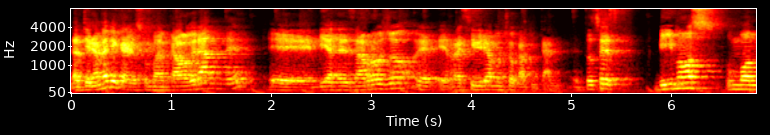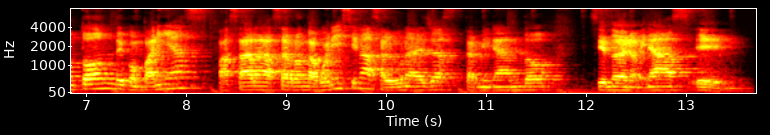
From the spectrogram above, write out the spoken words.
Latinoamérica, que es un mercado grande eh, en vías de desarrollo, eh, recibiera mucho capital. Entonces Vimos un montón de compañías pasar a hacer rondas buenísimas, algunas de ellas terminando siendo denominadas eh,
